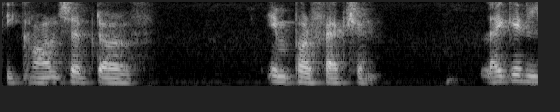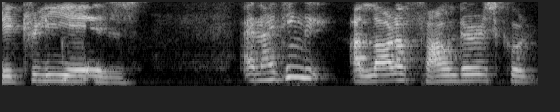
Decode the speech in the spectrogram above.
the concept of imperfection. Like it literally is, and I think a lot of founders could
